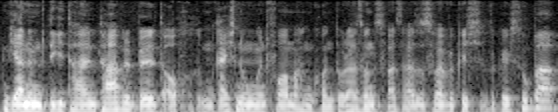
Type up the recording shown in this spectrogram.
wie an einem digitalen Tafelbild auch Rechnungen vormachen konnte oder sonst was. Also es war wirklich, wirklich super,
